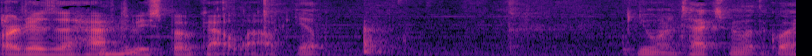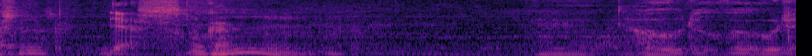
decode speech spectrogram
or does it have to be mm-hmm. spoke out loud? Yep. You want to text me what the question is? Yes. Okay. Hoodoo voodoo.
